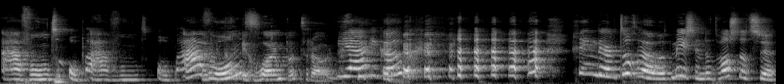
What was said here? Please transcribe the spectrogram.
avond op avond op avond. Ik hoor een patroon. Ja, ik ook. ging er toch wel wat mis. En dat was dat ze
